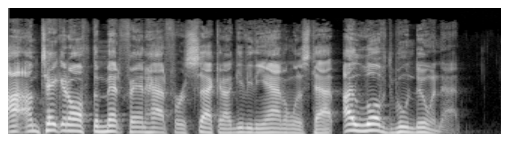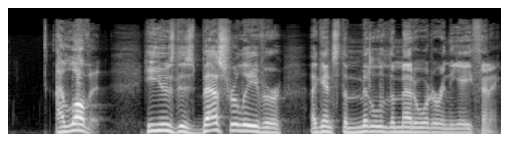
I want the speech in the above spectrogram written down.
I- I'm taking off the Met fan hat for a second. I'll give you the analyst hat. I loved Boone doing that. I love it. He used his best reliever against the middle of the Met order in the eighth inning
